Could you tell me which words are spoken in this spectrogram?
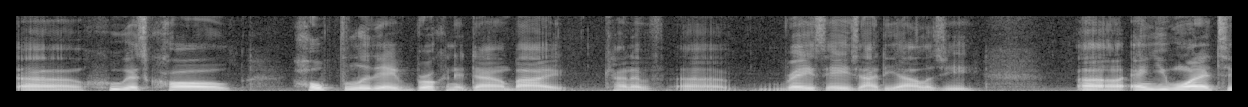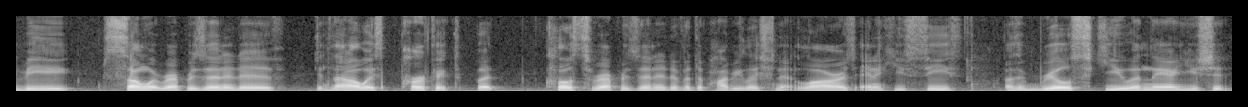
uh, who has called, hopefully they've broken it down by kind of uh, race, age, ideology, uh, and you want it to be somewhat representative. It's not always perfect, but close to representative of the population at large. And if you see a real skew in there, you should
